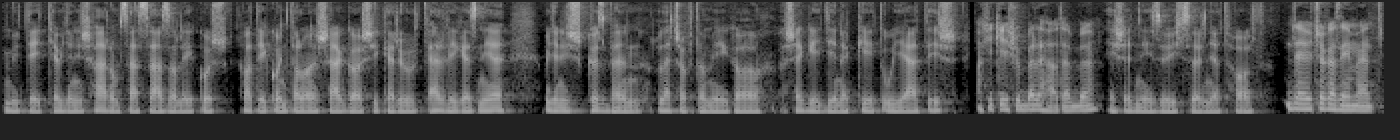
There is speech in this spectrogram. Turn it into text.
műtétje, ugyanis 300%-os hatékonytalansággal sikerült elvégeznie, ugyanis közben lecsapta még a segédjének két ujját is. Aki később belehalt ebbe. És egy néző is szörnyet halt. De ő csak azért, mert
